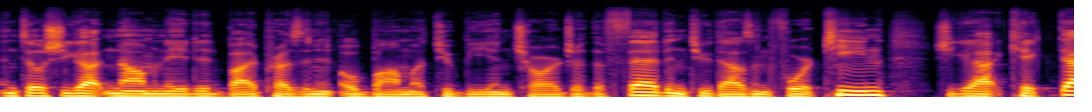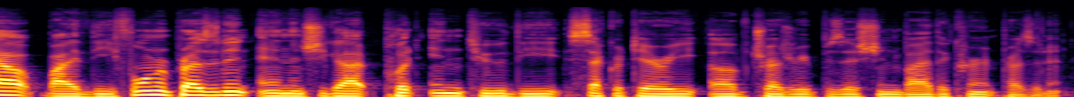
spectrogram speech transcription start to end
until she got nominated by President Obama to be in charge of the Fed in 2014. She got kicked out by the former president, and then she got put into the Secretary of Treasury position by the current president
